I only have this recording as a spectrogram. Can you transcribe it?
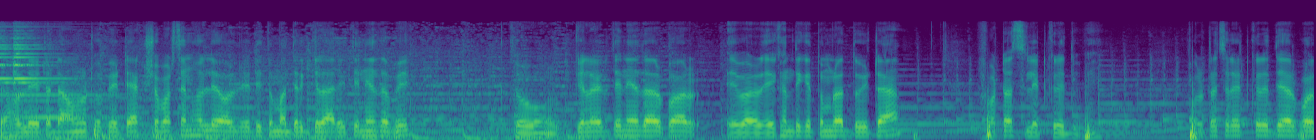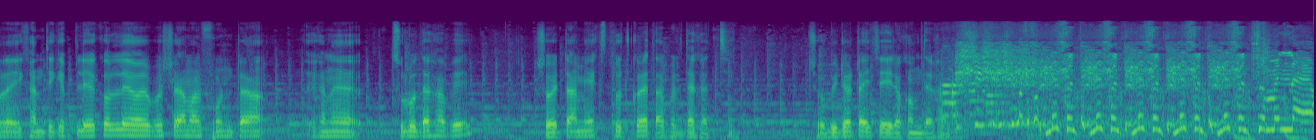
তাহলে এটা ডাউনলোড হবে, এটা একশো পার্সেন্ট হলে অলরেডি তোমাদের গ্যালারিতে নিয়ে যাবে। তো গ্যালারিতে নিয়ে যাওয়ার পর এবার এখান থেকে তোমরা দুইটা ফটো সিলেক্ট করে দিবে। ফটোটা সিলেক্ট করে দেওয়ার পর এখান থেকে প্লে করলে অবশ্যই আমার ফোনটা এখানে স্লো দেখাবে এটা আমি এক্সপোর্ট করে তারপরে দেখাচ্ছি। সো ভিডিওটাই যে এইরকম দেখাবে। Listen, listen, listen, listen, listen to me now.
